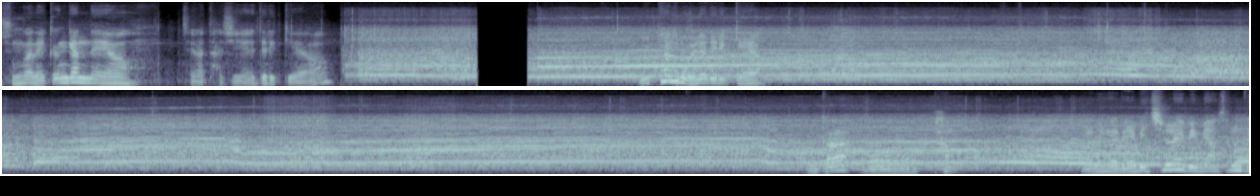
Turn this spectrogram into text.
중간에 끊겼네요. 제가 다시 해드릴게요. 2편으로 올려드릴게요. 그러니까 어, 밤, 만약에 랩이 7랩이면 3등,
